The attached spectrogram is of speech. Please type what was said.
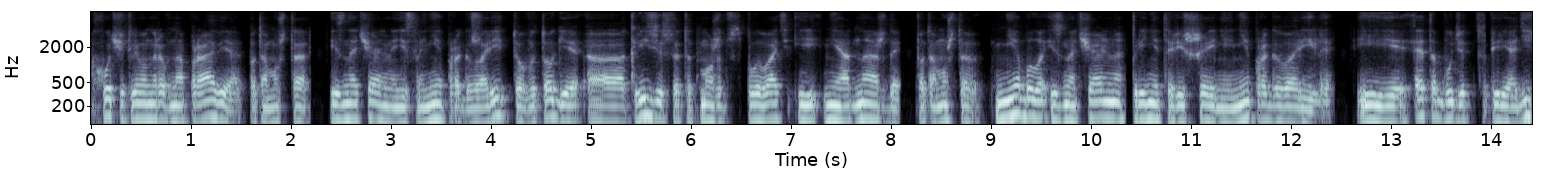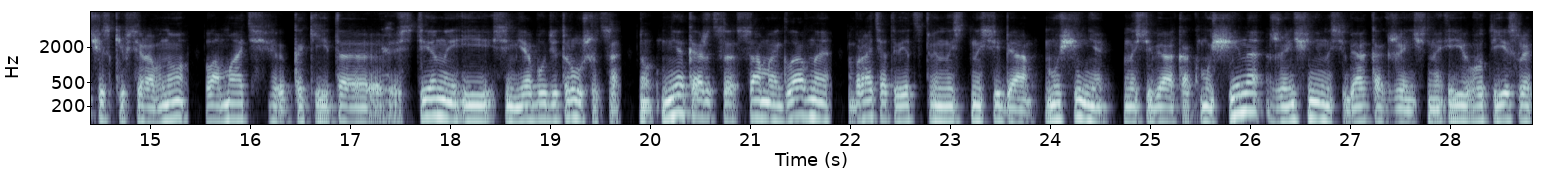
хочет ли он равноправия, потому что изначально, если не проговорить, то в итоге э, кризис этот может всплывать и не однажды, потому что не было изначально принято решение, не проговорили. И это будет периодически все равно ломать какие-то стены, и семья будет рушиться. Но мне кажется, самое главное – брать ответственность на себя. Мужчине на себя как мужчина, женщине на себя как женщина. И вот если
